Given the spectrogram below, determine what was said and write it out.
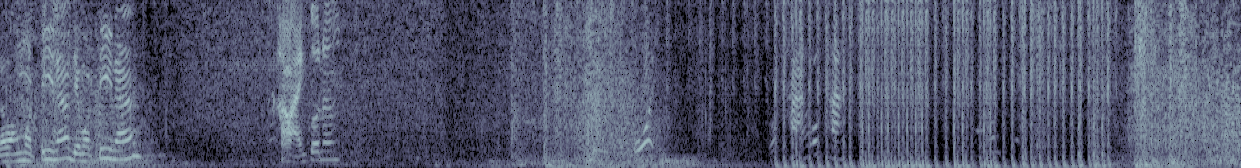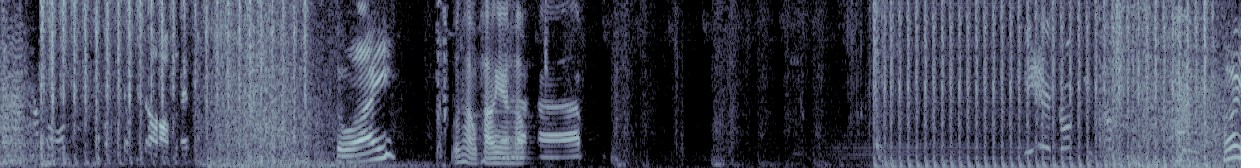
ระวังหมดตี้นะ เดี๋ยวหมดตี้นะ ๆข้างหลังอีกตัวหนึงโอ้ย รถถังรถถังครับผมจบดอกเลย สวยรถถังพังยังครับ ครับ The airdrop is coming. เฮ้ย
